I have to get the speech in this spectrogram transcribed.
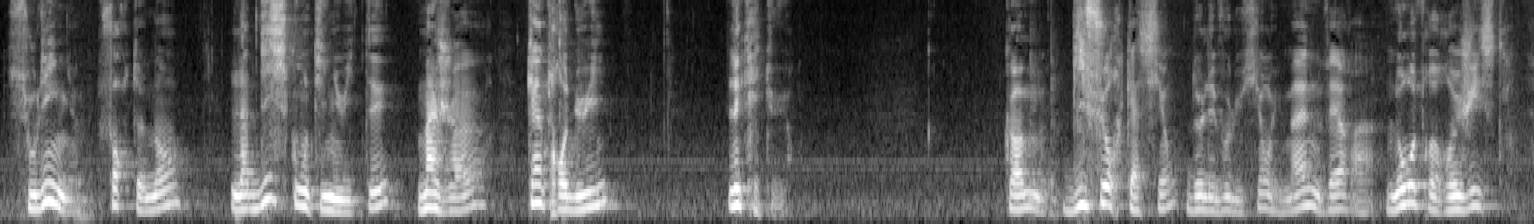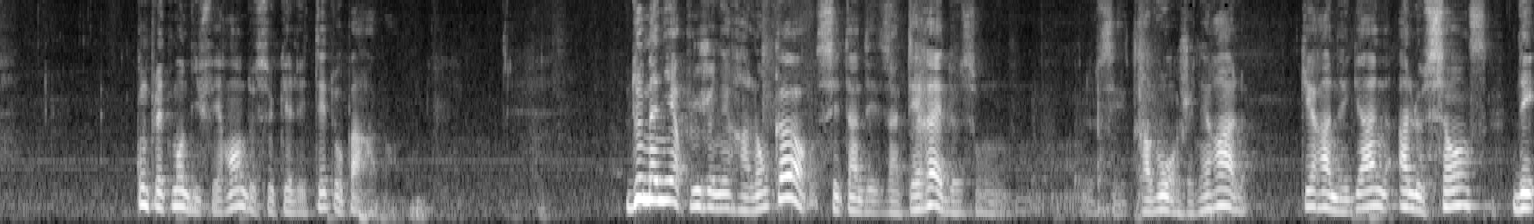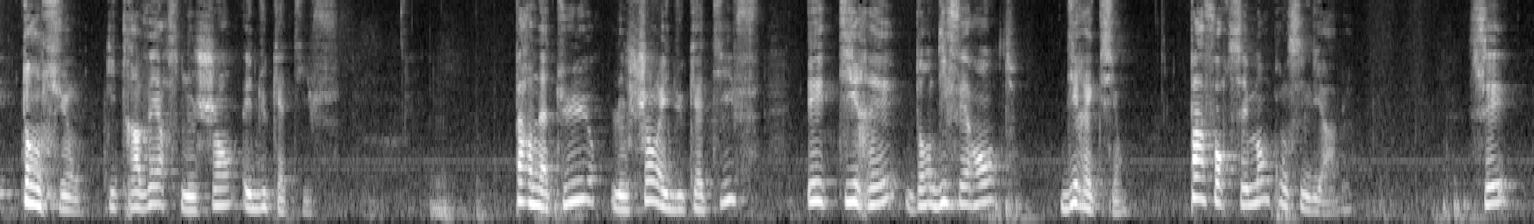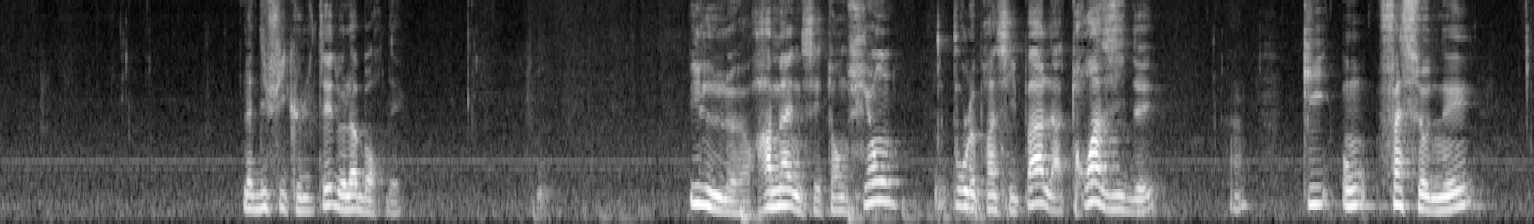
souligne fortement la discontinuité majeure qu'introduit l'écriture comme bifurcation de l'évolution humaine vers un autre registre complètement différent de ce qu'elle était auparavant. De manière plus générale encore, c'est un des intérêts de, ses travaux en général, Keranegan a le sens des tensions qui traversent le champ éducatif. Par nature, le champ éducatif est tiré dans différentes directions, pas forcément conciliables. C'est la difficulté de l'aborder. Il ramène ces tensions, pour le principal, à trois idées hein, qui ont façonné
